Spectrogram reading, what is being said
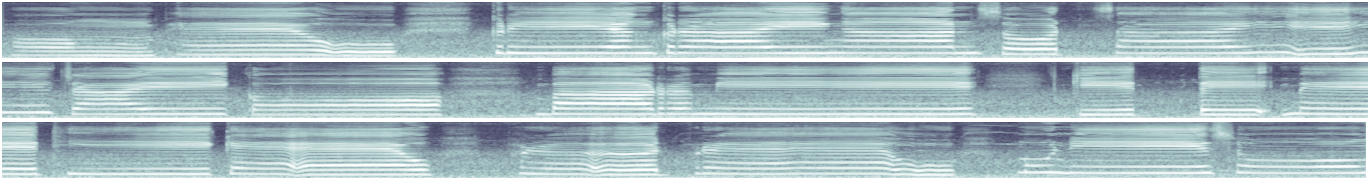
ผ่องแผ้ว เกรียงไกรงานสดใสใจ ก่อบารมี กิตติเมธีแก้ว เพลิดเพรวมุนีสง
